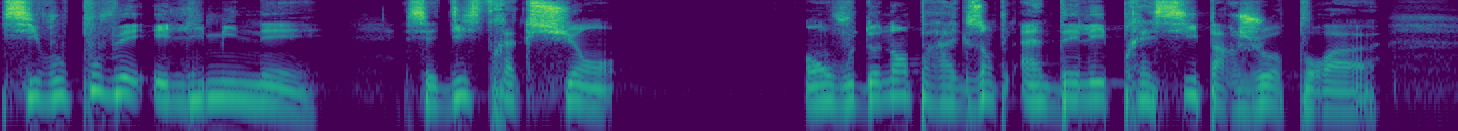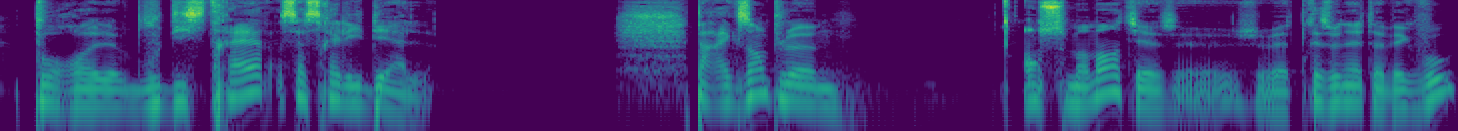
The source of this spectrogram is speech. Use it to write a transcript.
Si vous pouvez éliminer ces distractions en vous donnant par exemple un délai précis par jour pour, euh, pour euh, vous distraire, ça serait l'idéal. Par exemple, euh, en ce moment, je vais être très honnête avec vous,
